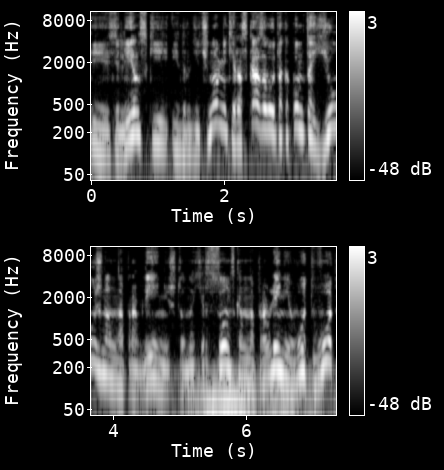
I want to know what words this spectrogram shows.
и Зеленский, и другие чиновники рассказывают о каком-то южном направлении, что на Херсонском направлении вот-вот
